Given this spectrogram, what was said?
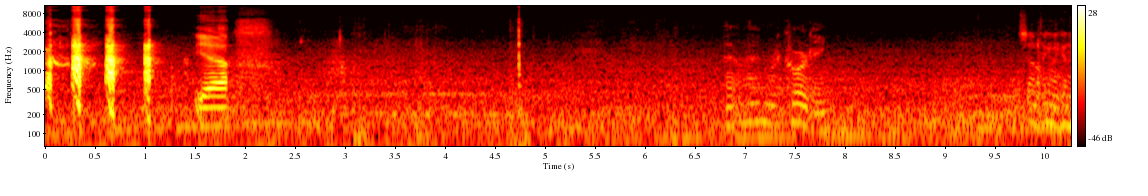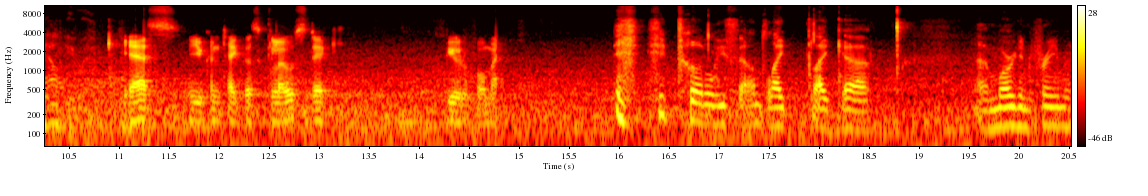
Yeah. I'm recording. Something I can help you with. Yes, you can take this glow stick. Beautiful, man. he totally sounds like like uh, uh, Morgan Freeman.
